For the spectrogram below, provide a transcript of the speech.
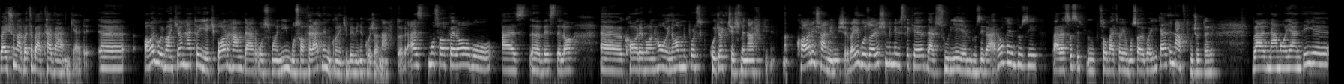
و ایشون البته بعدتر برمیگرده. آقای گلبانکیان حتی یک بار هم در عثمانی مسافرت نمی‌کنه که ببینه کجا نفت داره. از مسافرها و از به اصطلاح کاروان ها و اینها می‌پرسه کجا چشم نفت دیده کارش همین میشه و یه گزارشی می نویسه که در سوریه امروزی و عراق امروزی بر اساس صحبت های مصاحبه کرده نفت وجود داره. و نماینده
